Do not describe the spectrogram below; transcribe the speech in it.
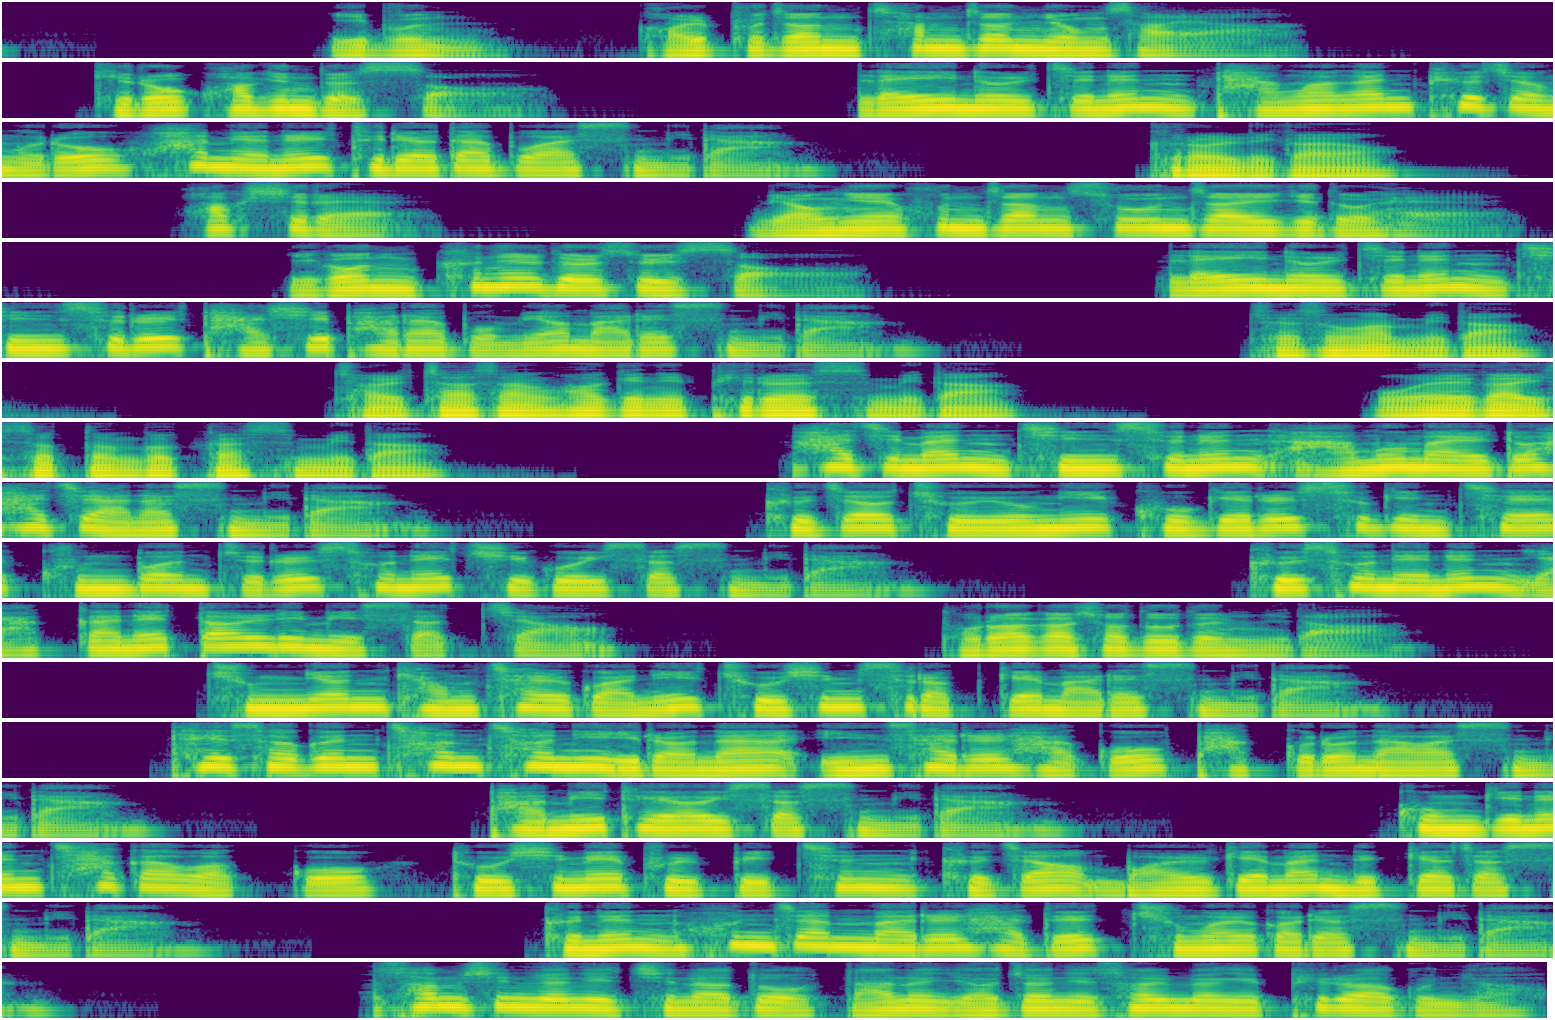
이분, 걸프전 참전 용사야. 기록 확인됐어. 레이놀즈는 당황한 표정으로 화면을 들여다보았습니다. 그럴 리가요. 확실해. 명예 훈장 수훈자이기도 해. 이건 큰일 될 수 있어. 레이놀즈는 진수를 다시 바라보며 말했습니다. 죄송합니다. 절차상 확인이 필요했습니다. 오해가 있었던 것 같습니다. 하지만 진수는 아무 말도 하지 않았습니다. 그저 조용히 고개를 숙인 채 군번줄을 손에 쥐고 있었습니다. 그 손에는 약간의 떨림이 있었죠. 돌아가셔도 됩니다. 중년 경찰관이 조심스럽게 말했습니다. 태석은 천천히 일어나 인사를 하고 밖으로 나왔습니다. 밤이 되어 있었습니다. 공기는 차가웠고 도심의 불빛은 그저 멀게만 느껴졌습니다. 그는 혼잣말을 하듯 중얼거렸습니다. 30년이 지나도 나는 여전히 설명이 필요하군요.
